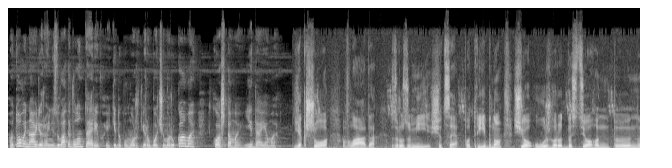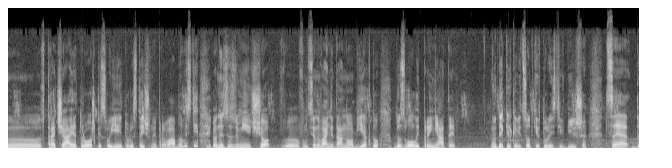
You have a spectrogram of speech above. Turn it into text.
Готовий навіть організувати волонтерів, які допоможуть і робочими руками, і коштами, і ідеями. Якщо влада зрозуміє, що це потрібно, що Ужгород без цього втрачає трошки своєї туристичної привабливості, і вони зрозуміють, що в- функціонування даного об'єкту дозволить прийняти. Ну, декілька відсотків туристів більше. Це е,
